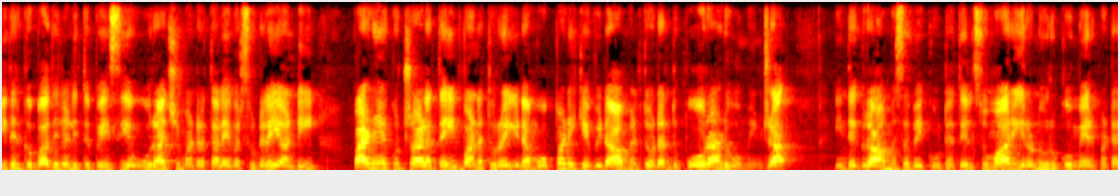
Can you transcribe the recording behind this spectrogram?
இதற்கு பதிலளித்து பேசிய ஊராட்சி மன்ற தலைவர் சுடலையாண்டி பழைய குற்றாலத்தை வனத்துறையிடம் ஒப்படைக்க விடாமல் தொடர்ந்து போராடுவோம் என்றார். இந்த கிராம சபை கூட்டத்தில் சுமார் இருநூறுக்கும் மேற்பட்ட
